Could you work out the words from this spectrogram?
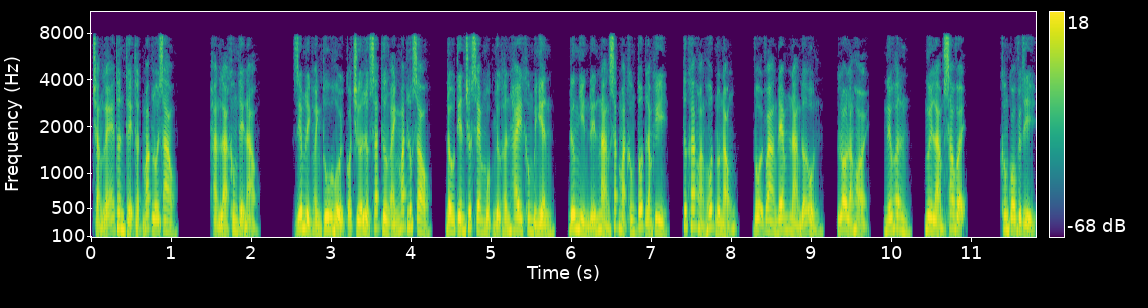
chẳng lẽ thân thể thật mắc lỗi sao? Hẳn là không thể nào. Diêm Lịch Hành thu hồi có chứa lực sát thương ánh mắt lúc sau, đầu tiên trước xem một nhược hân hay không bình yên, đương nhìn đến nàng sắc mặt không tốt lắm khi, tức khắc hoảng hốt nôn nóng, vội vàng đem nàng đỡ ổn, lo lắng hỏi, nếu hân, ngươi làm sao vậy? Không có việc gì,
